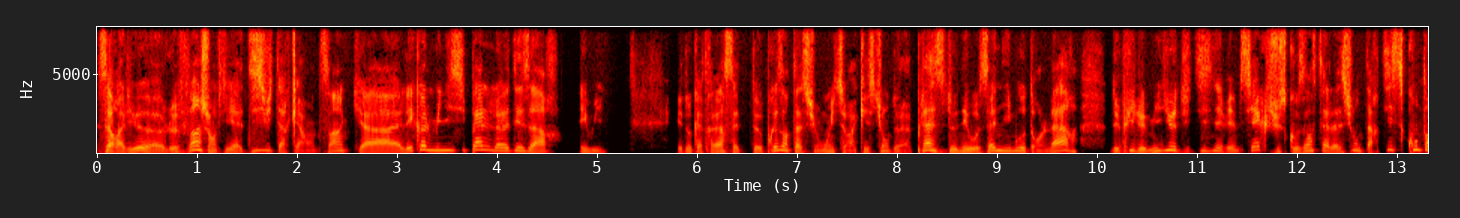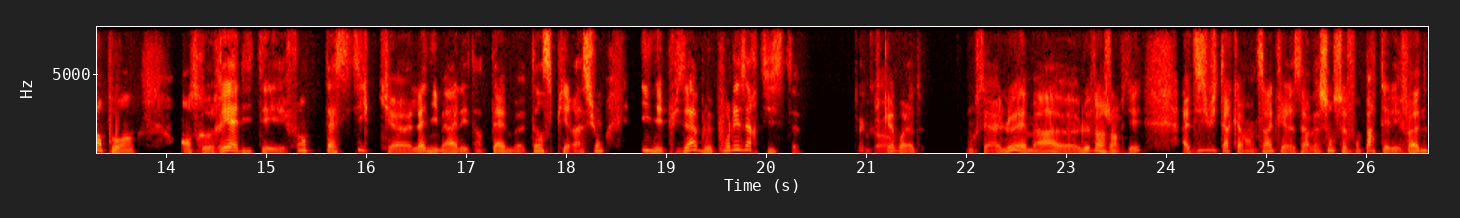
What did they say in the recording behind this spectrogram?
Ça aura lieu euh, le 20 janvier à 18h45 à l'école municipale des arts. Et oui. Et donc, à travers cette présentation, il sera question de la place donnée aux animaux dans l'art depuis le milieu du 19e siècle jusqu'aux installations d'artistes contemporains. Entre réalité et fantastique, euh, l'animal est un thème d'inspiration inépuisable pour les artistes. En tout cas, voilà. Donc c'est à l'EMA euh, le 20 janvier à 18h45. Les réservations se font par téléphone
